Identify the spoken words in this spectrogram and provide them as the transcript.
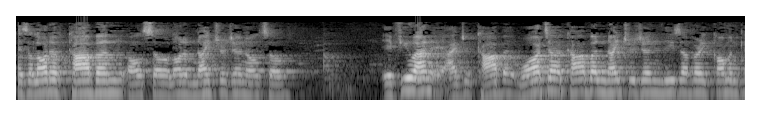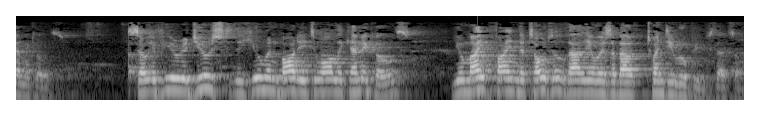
There's a lot of carbon also, a lot of nitrogen also. If you carbon, water, carbon, nitrogen, these are very common chemicals. So if you reduced the human body to all the chemicals, you might find the total value is about 20 rupees, that's all.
